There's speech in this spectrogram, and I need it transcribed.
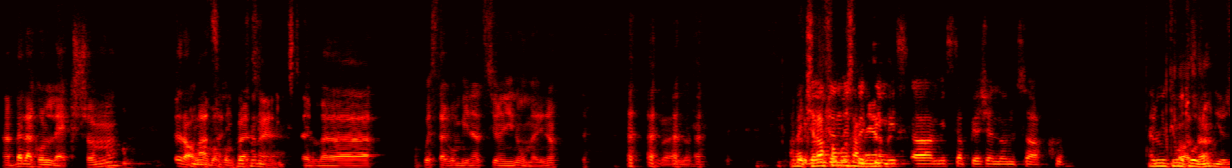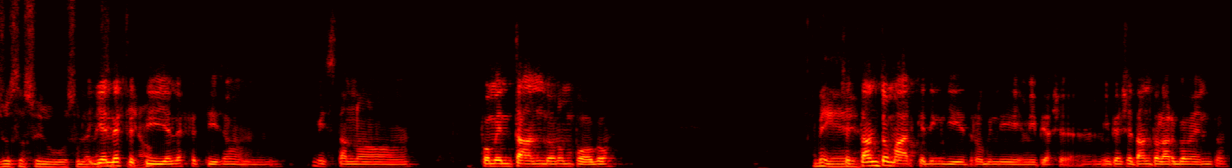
una bella collection. Però uno può comprare i pixel uh, con questa combinazione di numeri, no? Vabbè, c'è la famosa merda. Mi sta, mi sta piacendo un sacco. È l'ultimo Cosa? tuo video, giusto? Su, sulle gli NFT, no? gli NFT sono, mi stanno fomentando non poco. Beh, C'è tanto marketing dietro, quindi mi piace, mi piace tanto l'argomento.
